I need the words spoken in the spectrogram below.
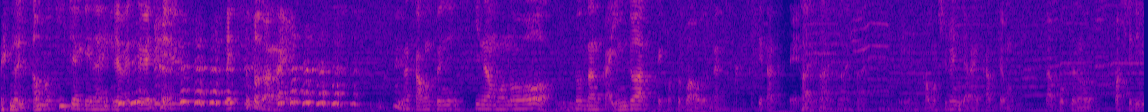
え、何？あんま聞いちゃいけない。いや別に別にエピソードはないなんか本当に好きなものをとなんかインドアって言葉をなんかくっつけたくて、はいはいはいはい。なんか面白いんじゃないかって思った僕の突っ走りの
